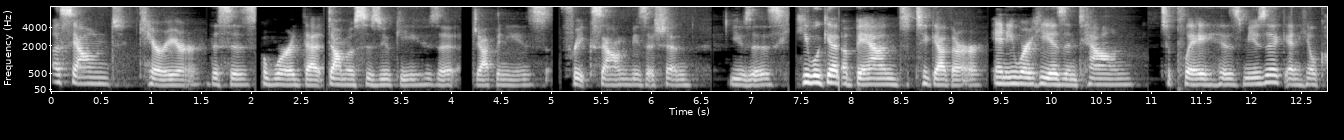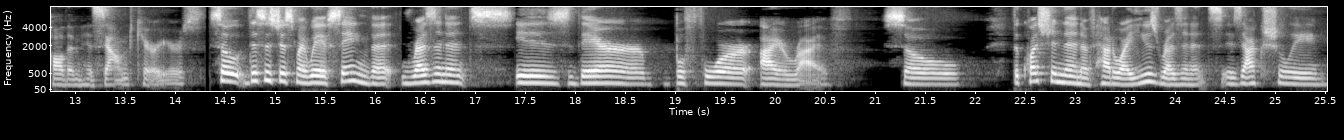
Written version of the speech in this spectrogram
a sound carrier. This is a word that Damo Suzuki, who's a Japanese freak sound musician, uses. He will get a band together anywhere he is in town to play his music and he'll call them his sound carriers. So this is just my way of saying that resonance is there before I arrive. So the question then of how do I use resonance is actually,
